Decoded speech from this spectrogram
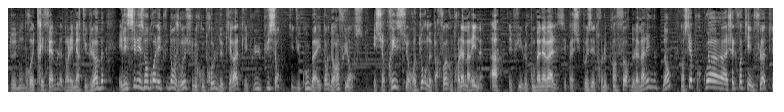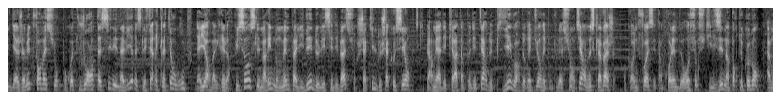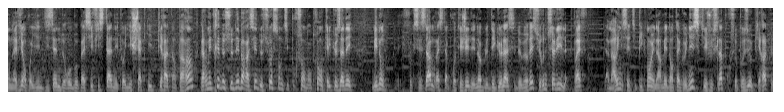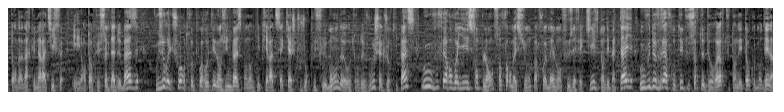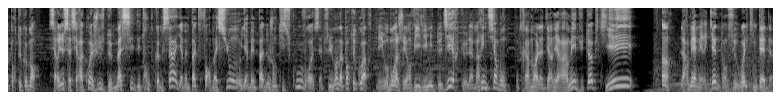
De nombreux très faibles dans les mers du globe, et laisser les endroits les plus dangereux sous le contrôle de pirates les plus puissants, qui du coup bah, étendent leur influence. Et surprise, se retournent parfois contre la marine. Ah, et puis le combat naval, c'est pas supposé être le point fort de la marine, non? Dans ce cas, pourquoi à chaque fois qu'il y a une flotte, il n'y a jamais de formation? Pourquoi toujours entasser les navires et se les faire éclater en groupe? D'ailleurs, malgré leur puissance, les marines n'ont même pas l'idée de laisser des bases sur chaque île de chaque océan, ce qui permet à des pirates un peu déter de piller, voire de réduire des populations entières en esclavage. Encore une fois, c'est un problème de ressources utilisées n'importe comment. À mon avis, envoyer une dizaine de robots pacifistes à nettoyer chaque nid de pirates un par un permettrait de se débarrasser de 70% d'entre eux en quelques années. Mais non, il faut que ces armes restent à protéger des nobles dégueulasses et demeurer sur une seule île. Bref, la marine, c'est typiquement une armée d'antagonistes qui est juste là pour s'opposer aux pirates le temps d'un arc narratif. Et en tant que soldat de base, vous aurez le choix entre poireauter dans une base pendant que des pirates saccagent toujours plus le monde autour de vous chaque jour qui passe, ou vous faire envoyer sans plan, sans formation, parfois même en sous-effectif, dans des batailles où vous devrez affronter toutes sortes d'horreurs tout en étant commandé n'importe comment. Sérieux, ça sert à quoi juste de masser des troupes comme ça? Il même pas de formation, il y a même pas de gens qui se couvrent, c'est absolument n'importe quoi. Mais au moins j'ai envie limite de dire que la marine tient bon, contrairement à la dernière armée du top qui est 1. L'armée américaine dans The Walking Dead.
